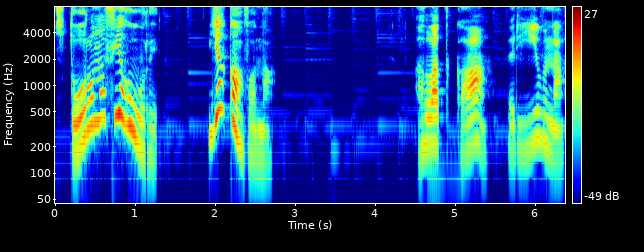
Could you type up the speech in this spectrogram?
сторону фігури. Яка вона? Гладка, рівна.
